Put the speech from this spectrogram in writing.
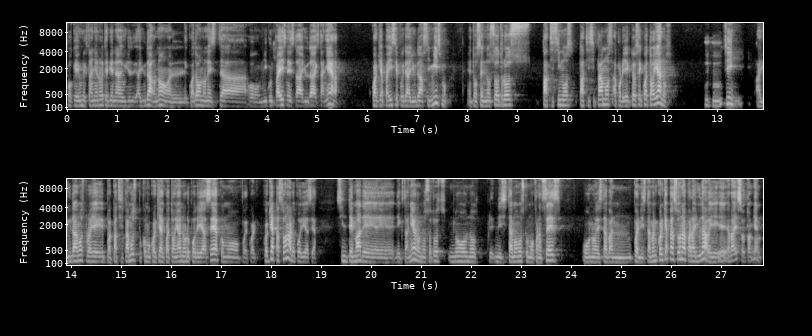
porque un extranjero te viene a ayu- ayudar, no, el Ecuador no necesita, o ningún país necesita ayuda extranjera, cualquier país se puede ayudar a sí mismo. Entonces nosotros participamos, participamos a proyectos ecuatorianos, Ujú. sí, ayudamos, pues, participamos como cualquier ecuatoriano lo podría hacer, como pues, cual- cualquier persona lo podría hacer, sin tema de, de extranjero. Nosotros no, no necesitábamos como francés o no estaban, pues necesitaban cualquier persona para ayudar y era eso también,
